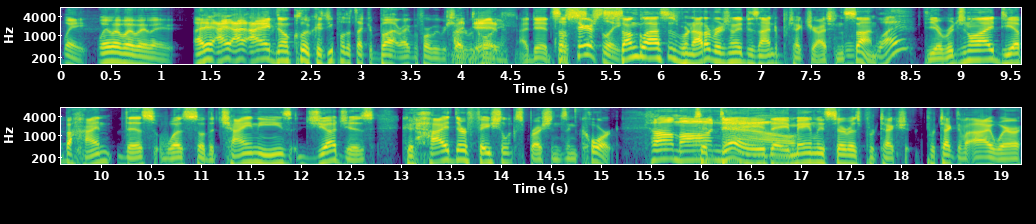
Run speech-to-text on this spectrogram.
Wait, wait, wait, wait, wait, wait. I, I, I, I have no clue because you pulled this like your butt right before we were started recording. I did. So seriously- sunglasses were not originally designed to protect your eyes from the sun. What? The original idea behind this was so the Chinese judges could hide their facial expressions in court. Come on Today, now. they mainly serve as protection, protective eyewear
